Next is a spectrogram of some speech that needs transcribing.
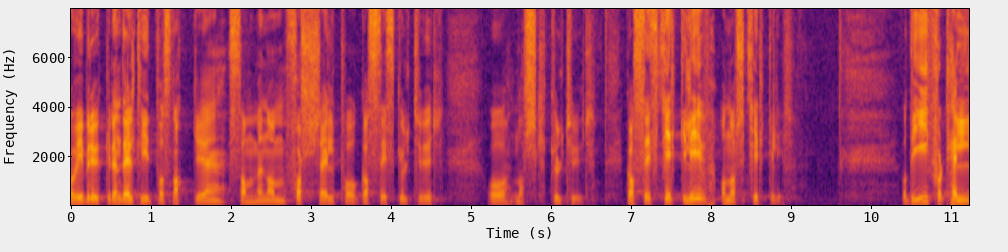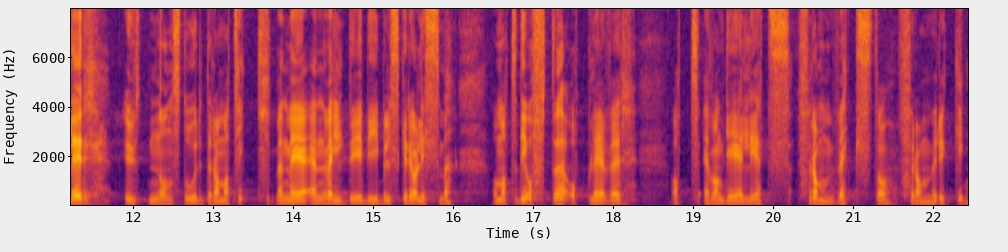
Og Vi bruker en del tid på å snakke sammen om forskjell på gassisk kultur og norsk kultur. Gassisk kirkeliv og norsk kirkeliv. Og de forteller uten noen stor dramatikk, men med en veldig bibelsk realisme, om at de ofte opplever at evangeliets framvekst og framrykking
